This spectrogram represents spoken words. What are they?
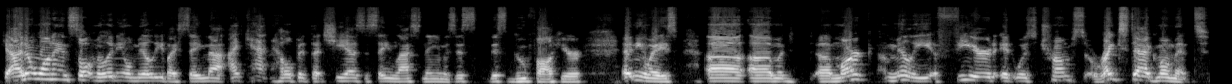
Okay, I don't want to insult Millennial Millie by saying that. I can't help it that she has the same last name as this this goofball here. Anyways, uh, um, uh, Mark Milley feared it was Trump's Reichstag moment.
